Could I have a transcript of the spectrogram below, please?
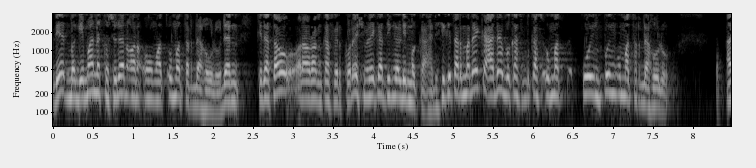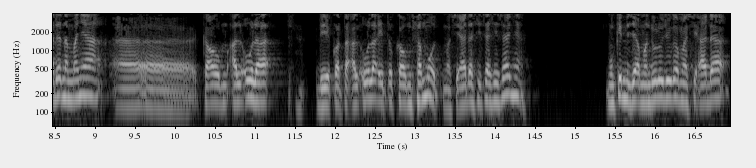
Lihat bagaimana kesudahan orang umat-umat terdahulu dan kita tahu orang-orang kafir Quraisy mereka tinggal di Mekah. Di sekitar mereka ada bekas-bekas umat puing-puing umat terdahulu. Ada namanya uh, kaum Al-Ula di kota Al-Ula itu kaum Samud, masih ada sisa-sisanya. Mungkin di zaman dulu juga masih ada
